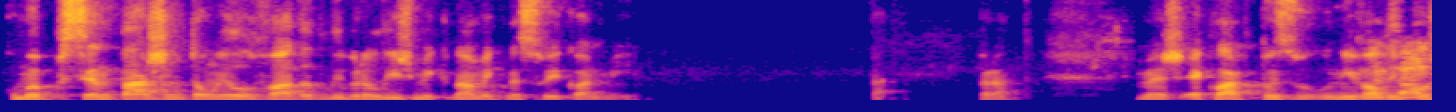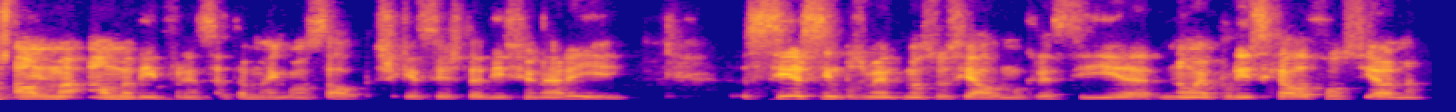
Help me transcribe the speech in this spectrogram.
Com uma percentagem tão elevada de liberalismo económico na sua economia. Pronto. Mas é claro que depois o nível Mas de imposto... Há, há, uma, há uma diferença também, Gonçalo, que esqueceste de adicionar aí. Ser simplesmente uma social-democracia não é por isso que ela funciona.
